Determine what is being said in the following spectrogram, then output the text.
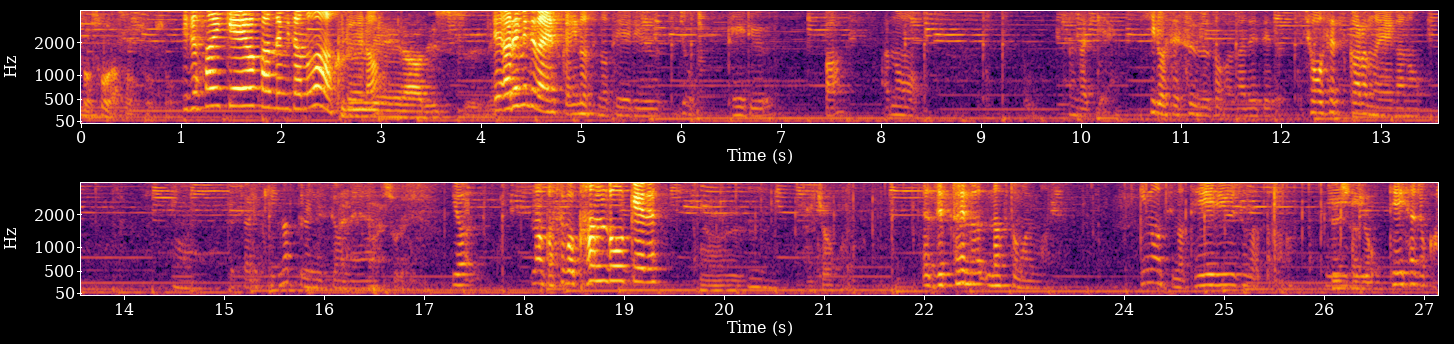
そうそうだそうそうそう。えじゃあ最近映画館で見たのはクルエクルエララですね。えあれ見てないですか？命の停留。所停留場？あのなんだっけ？広瀬すずとかが出てる。小説からの映画の、うん、私あれ気になってるんですよね。何それ。いやなんかすごい感動系です、うん。うん、めっちゃいや絶対な泣くと思います。命の停留所だったかな。停車所。停車所か。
